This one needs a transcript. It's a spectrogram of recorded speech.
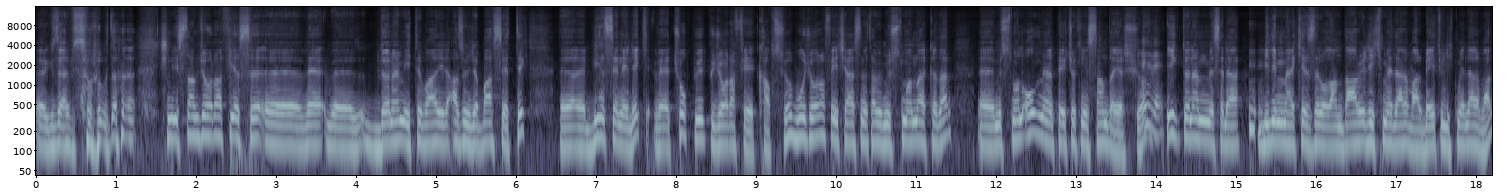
e, güzel bir soru bu da. Şimdi İslam coğrafyası e, ve, ve dönem itibariyle az önce bahsettik. E, bin senelik ve çok büyük bir coğrafyayı kapsıyor. Bu coğrafya içerisinde tabii Müslümanlar kadar e, Müslüman olmayan pek çok insan da yaşıyor. Evet. İlk dönem mesela bilim merkezleri olan Darül Hikmeler var, Beytül Hikmeler var.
